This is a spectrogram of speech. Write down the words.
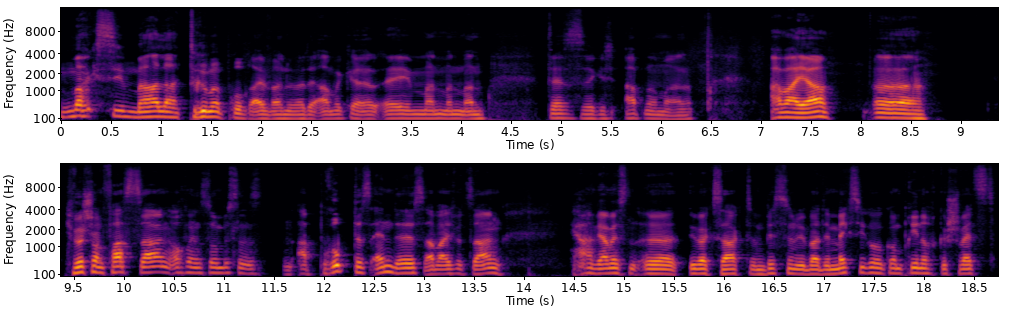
maximaler Trümmerbruch einfach nur, der arme Kerl. Ey, Mann, Mann, Mann. Das ist wirklich abnormal. Aber ja, äh, ich würde schon fast sagen, auch wenn es so ein bisschen ein abruptes Ende ist, aber ich würde sagen, ja, wir haben jetzt äh, über gesagt, ein bisschen über den Mexiko Grand Prix noch geschwätzt.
